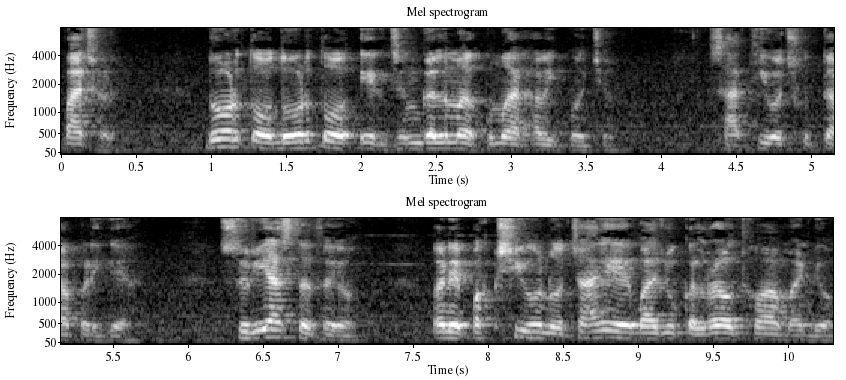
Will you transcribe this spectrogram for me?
પાછળ. દોડતો દોડતો એક જંગલમાં કુમાર આવી પહોંચ્યો. સાથીઓ છૂટા પડી ગયા. સૂર્યાસ્ત થયો અને પક્ષીઓનો ચારે બાજુ કલરવ થવા માંડ્યો.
